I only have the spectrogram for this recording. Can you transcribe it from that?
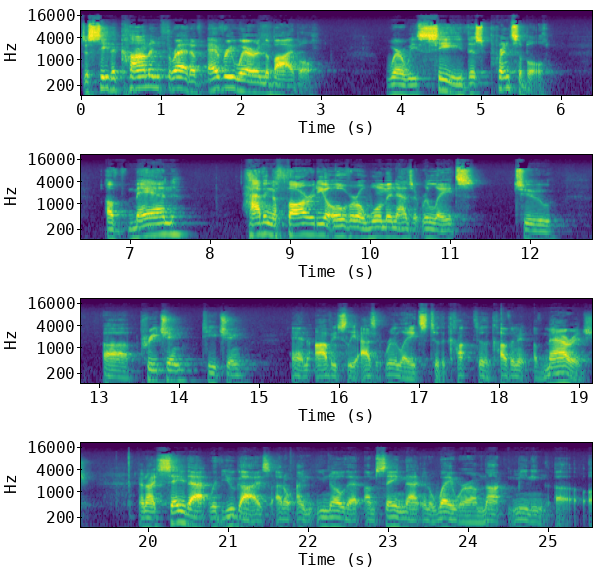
to see the common thread of everywhere in the Bible where we see this principle of man having authority over a woman as it relates to uh, preaching, teaching, and obviously as it relates to the, co- to the covenant of marriage. And I say that with you guys. I don't. I, you know that I'm saying that in a way where I'm not meaning a, a,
